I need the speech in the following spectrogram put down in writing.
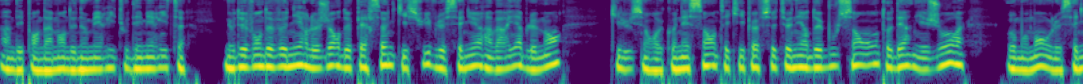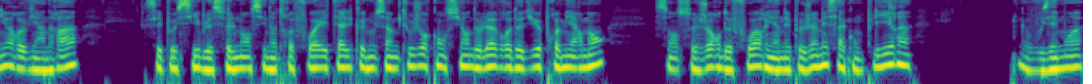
Indépendamment de nos mérites ou démérites, nous devons devenir le genre de personnes qui suivent le Seigneur invariablement, qui lui sont reconnaissantes et qui peuvent se tenir debout sans honte au dernier jour, au moment où le Seigneur reviendra. C'est possible seulement si notre foi est telle que nous sommes toujours conscients de l'œuvre de Dieu premièrement. Sans ce genre de foi, rien ne peut jamais s'accomplir. Vous et moi,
